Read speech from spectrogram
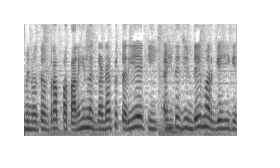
ਮੈਨੂੰ ਤਾਂ ਤੇਰਾ ਪਤਾ ਨਹੀਂ ਲੱਗਣ ਡਿਆ ਵੀ ਕਰੀਏ ਕੀ। ਅਸੀਂ ਤੇ ਜਿੰਦੇ ਹੀ ਮਰ ਗਏ ਸੀਗੇ।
